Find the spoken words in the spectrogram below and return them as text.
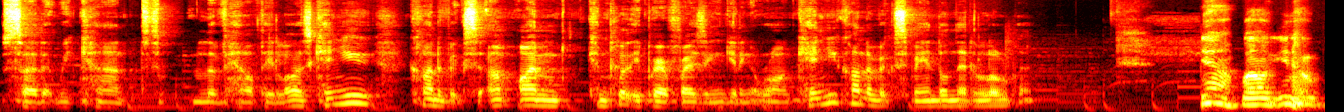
so that we can't live healthy lives. Can you kind of, ex- I'm, I'm completely paraphrasing and getting it wrong. Can you kind of expand on that a little bit? Yeah, well, you know,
